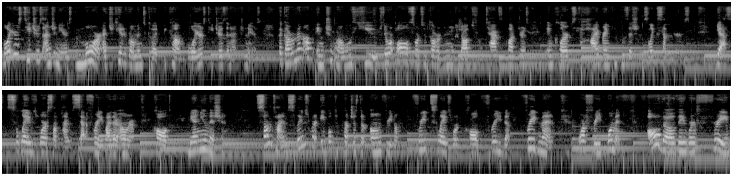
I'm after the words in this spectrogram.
Lawyers, teachers, engineers, the more educated Romans could become lawyers, teachers, and engineers. The government of ancient Rome was huge. There were all sorts of government jobs from tax collectors and clerks to high ranking positions like senators. Yes, slaves were sometimes set free by their owner, called manumission. Sometimes slaves were able to purchase their own freedom. Freed slaves were called freedom, freedmen or freed women. Although they were free,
